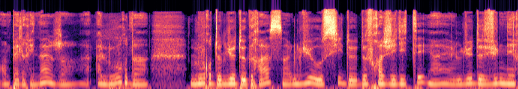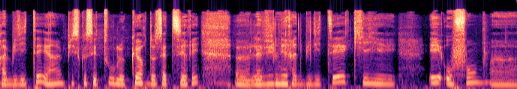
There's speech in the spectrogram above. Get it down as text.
en pèlerinage à Lourdes, Lourdes lieu de grâce, lieu aussi de, fragilité, hein, lieu de vulnérabilité, hein, puisque c'est tout le cœur de cette série, euh, la vulnérabilité qui est, au fond euh,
